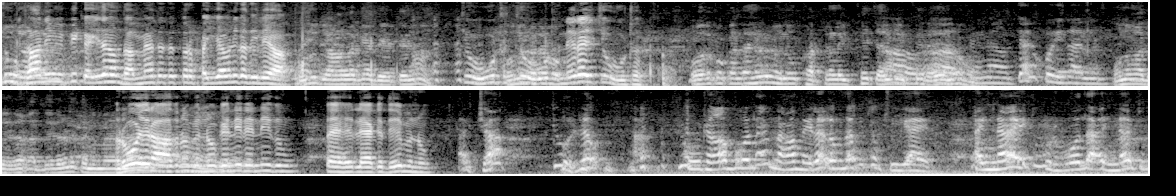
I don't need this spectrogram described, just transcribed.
ਝੂਠਾ ਨਹੀਂ ਬੀਬੀ ਕਹੀਦਾ ਹੁੰਦਾ ਮੈਂ ਤੇ ਤੇ ਰੁਪਈਆ ਵੀ ਨਹੀਂ ਕਦੀ ਲਿਆ। ਉਹਨੂੰ ਜਾਣ ਲੱਗਿਆ ਦੇਤੇ ਨਾ। ਝੂਠ ਝੂਠ ਨੇਰਾ ਹੀ ਝੂਠ। ਉਹਦੇ ਕੋ ਕਹਿੰਦਾ ਸੀ ਵੀ ਮੈਨੂੰ ਖਰਚਣ ਲਈ ਇੱਥੇ ਚਾਹੀਦੀ ਇੱਥੇ ਰਹੇ ਨਾ ਕਹਿੰਦਾ ਚਲ ਕੋਈ ਗੱਲ ਨਹੀਂ। ਉਹਨੂੰ ਆ ਦੇ ਦੇ ਦੇ ਦੇਣੇ ਤੈਨੂੰ ਮੈਂ ਰੋਜ਼ ਰਾਤ ਨੂੰ ਮੈਨੂੰ ਕਹਿੰਦੀ ਰਹਿਨੀ ਤੂੰ ਪੈਸੇ ਲੈ ਕੇ ਦੇ ਮੈਨੂੰ। ਅੱਛਾ ਝੂਠ ਲਓ। ਝੂਠਾ ਬੋਲਦਾ ਨਾ ਮੇਰਾ ਲਾਉਂਦਾ ਕਿ ਝੂਠੀ ਹੈ ਇੰਨਾ ਇਹ ਝੂਠ ਬੋਲਦਾ ਇੰਨਾ ਝੂਠ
